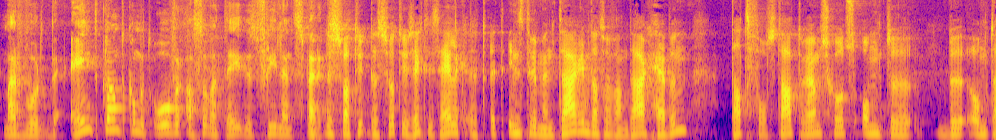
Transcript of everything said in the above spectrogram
maar voor de eindklant komt het over alsof hij dus freelance werkt. Dus wat u, dus wat u zegt is eigenlijk het, het instrumentarium dat we vandaag hebben, dat volstaat ruimschoots om te om te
